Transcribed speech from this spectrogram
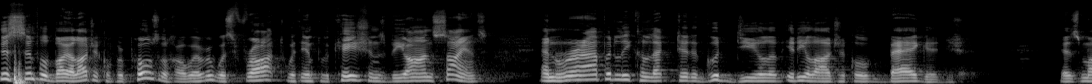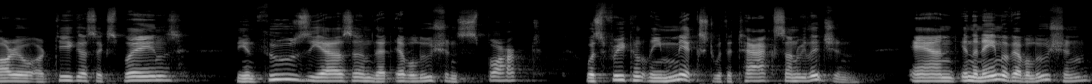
This simple biological proposal, however, was fraught with implications beyond science and rapidly collected a good deal of ideological baggage. As Mariano Artigas explains, the enthusiasm that evolution sparked was frequently mixed with attacks on religion, and in the name of evolution,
